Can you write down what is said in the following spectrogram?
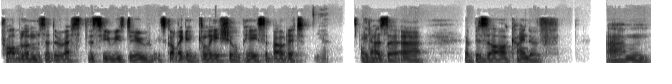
problems that the rest of the series do. It's got like a glacial pace about it. Yeah. It has a a, a bizarre kind of um,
